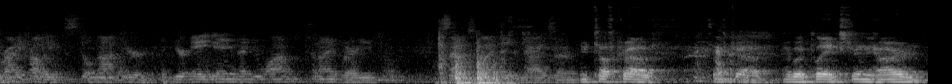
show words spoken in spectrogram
Roddy, probably still not your, your A game that you want tonight, but are you satisfied that your guys are? You're a tough crowd. Tough crowd. Everybody played extremely hard.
